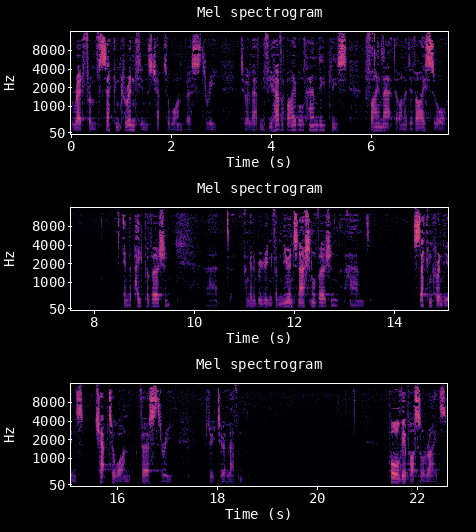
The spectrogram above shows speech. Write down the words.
read from 2 Corinthians chapter 1, verse 3 to 11. If you have a Bible handy, please find that on a device or in the paper version. And I'm going to be reading from the New International Version and 2 Corinthians chapter 1, verse 3 through to 11. Paul the Apostle writes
